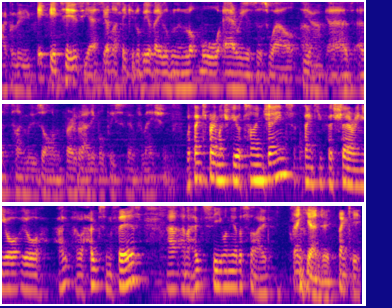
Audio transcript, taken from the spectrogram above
I believe. It, it is yes, and I think it'll be available in a lot more areas as well um, Yeah. as as time moves on. Very valuable piece of information. Well, thank you very much for your time, James. Thank you for sharing your your hopes and fears, uh, and I hope to see you on the other side. Thank you, Andrew. Thank you.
